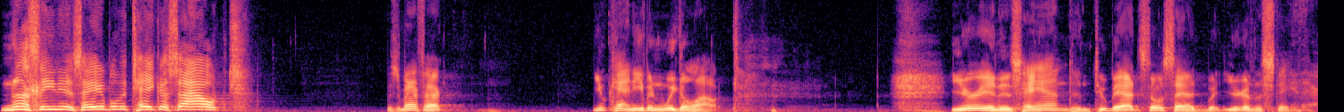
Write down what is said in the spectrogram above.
nothing is able to take us out. As a matter of fact, you can't even wiggle out. You're in his hand, and too bad, so sad, but you're going to stay there.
